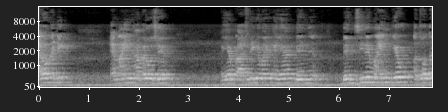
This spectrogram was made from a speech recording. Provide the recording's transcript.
એરોમેટિક એમાઇન આપેલો છે. અહીંયા પ્રાથમિક એમાઇન અહીંયા બેન્ઝ બેન્ઝીને માઇન કેવું અથવા તો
